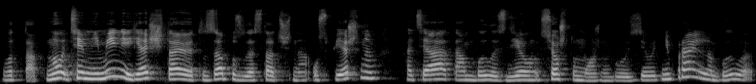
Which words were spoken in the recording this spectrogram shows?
вот так. Но, тем не менее, я считаю этот запуск достаточно успешным, хотя там было сделано все, что можно было сделать неправильно, было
